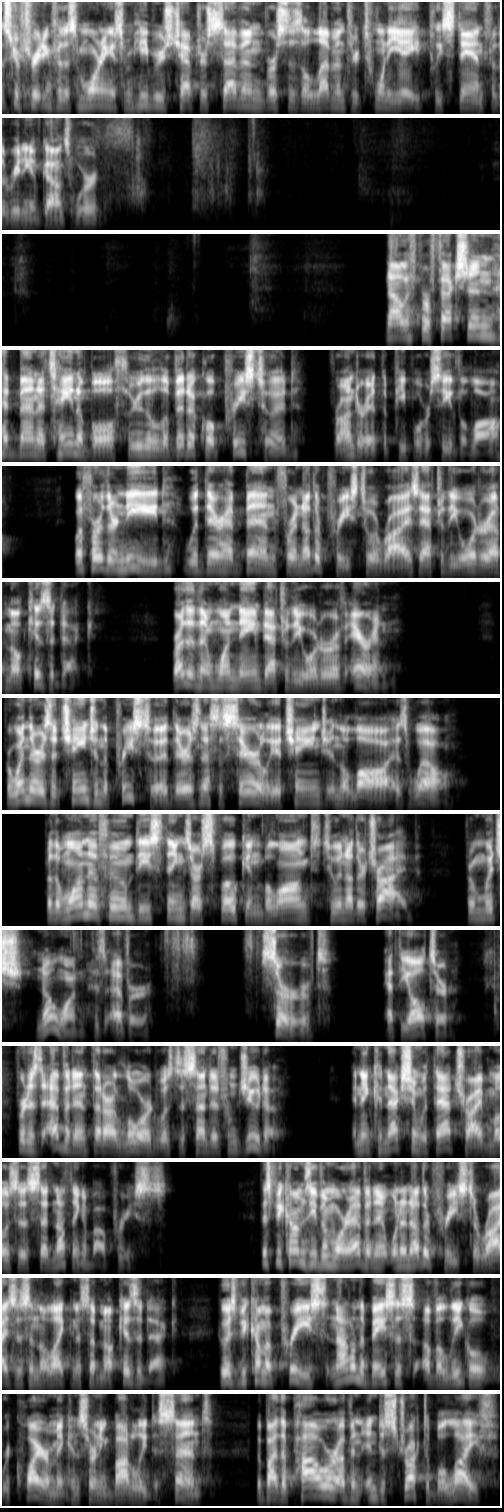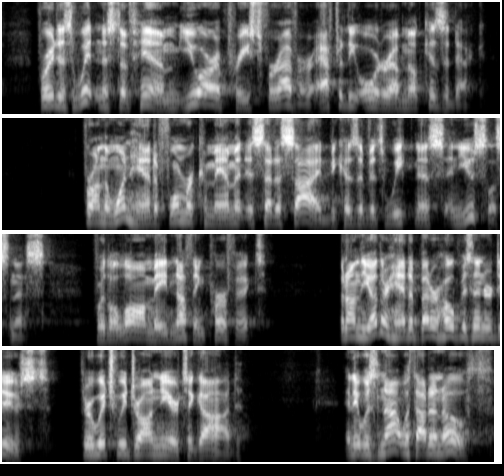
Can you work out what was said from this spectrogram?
The scripture reading for this morning is from Hebrews chapter 7, verses 11 through 28. Please stand for the reading of God's word. Now, if perfection had been attainable through the Levitical priesthood, for under it the people received the law, what further need would there have been for another priest to arise after the order of Melchizedek, rather than one named after the order of Aaron? For when there is a change in the priesthood, there is necessarily a change in the law as well. For the one of whom these things are spoken belonged to another tribe, from which no one has ever served at the altar. For it is evident that our Lord was descended from Judah. And in connection with that tribe, Moses said nothing about priests. This becomes even more evident when another priest arises in the likeness of Melchizedek who has become a priest not on the basis of a legal requirement concerning bodily descent, but by the power of an indestructible life. For it is witnessed of him, You are a priest forever, after the order of Melchizedek. For on the one hand, a former commandment is set aside because of its weakness and uselessness, for the law made nothing perfect. But on the other hand, a better hope is introduced, through which we draw near to God. And it was not without an oath.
